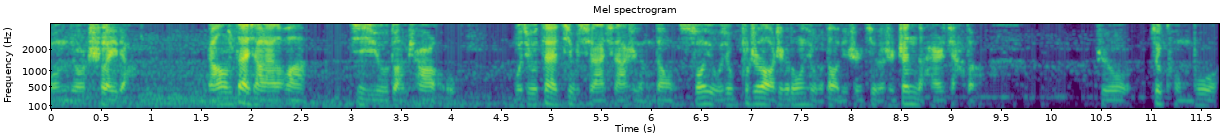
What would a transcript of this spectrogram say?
我们就吃了一点，然后再下来的话，记忆就断片了，我我就再记不起来其他事情，但所以我就不知道这个东西我到底是记得是真的还是假的。只有最恐怖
